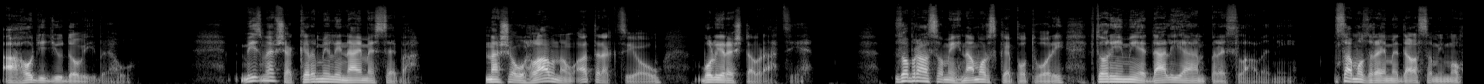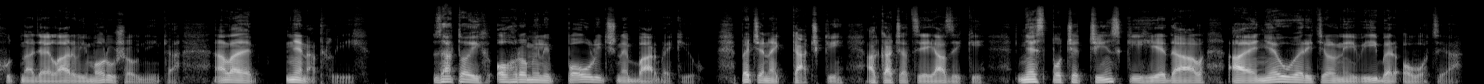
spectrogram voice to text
a hodiť ju do výbehu. My sme však krmili najmä seba. Našou hlavnou atrakciou boli reštaurácie. Zobral som ich na morské potvory, ktorými je Dalian preslávený. Samozrejme dal som im ochutnať aj larvy morušovníka, ale nenadchli ich. Za to ich ohromili pouličné barbecue pečené kačky a kačacie jazyky, nespočet čínskych jedál a aj neuveriteľný výber ovocia.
